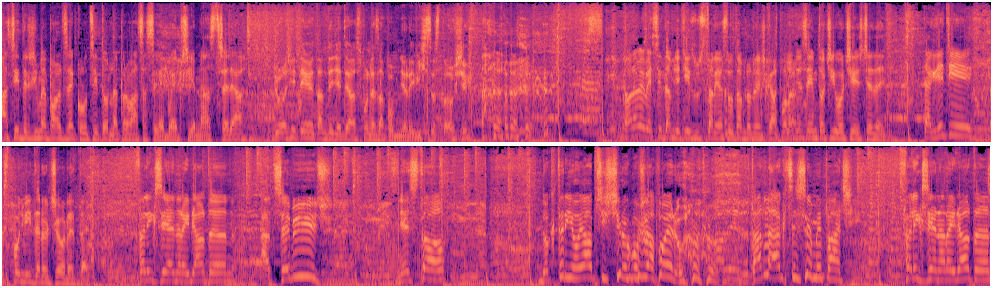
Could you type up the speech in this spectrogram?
Asi držíme palce, kluci, tohle pro vás asi nebude příjemná středa. Důležité je, tam ty děti aspoň nezapomněli, víš co z toho všech. No nevím, jestli tam děti zůstaly a jsou tam do dneška. Podle mě se jim točí oči ještě teď. Tak děti, aspoň víte, do čeho jdete. Felix Jen, Ray Dalton a Třebíč. Město, do kterého já příští rok možná pojedu. Tahle akce se mi páčí. Felix Jen a Ray Dalton,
